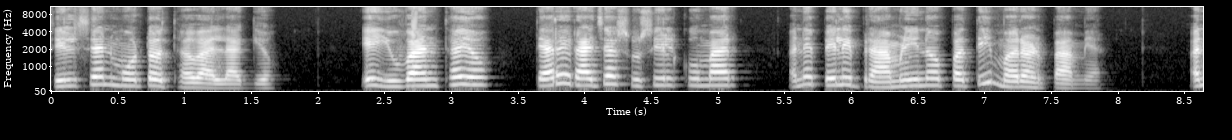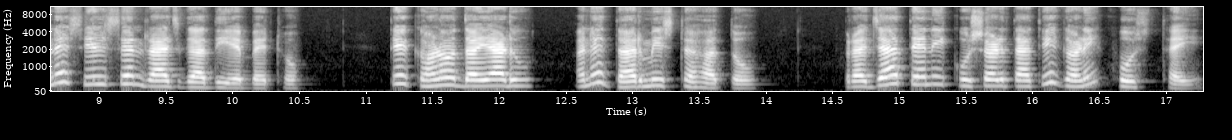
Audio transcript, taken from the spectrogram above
શિલસેન મોટો થવા લાગ્યો. એ યુવાન થયો, ત્યારે રાજા સુશીલ કુમાર અને પેલી બ્રાહ્મણીનો પતિ મરણ પામ્યા. અને શિલસેન રાજગાદીએ બેઠો. તે ઘણો દયાળુ અને ધર્મિષ્ઠ હતો. પ્રજા તેની કુશળતાથી ઘણી ખુશ થઈ.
